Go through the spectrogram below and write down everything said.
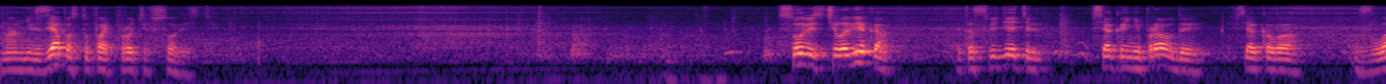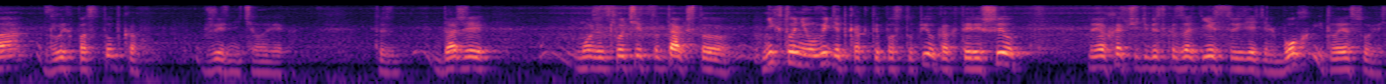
нам нельзя поступать против совести. Совесть человека – это свидетель всякой неправды, всякого зла, злых поступков в жизни человека. То есть даже может случиться так, что никто не увидит, как ты поступил, как ты решил. Но я хочу тебе сказать, есть свидетель, Бог и твоя совесть.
